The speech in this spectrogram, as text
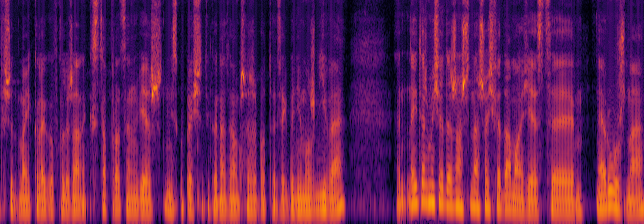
wśród moich kolegów, koleżanek, 100% wiesz, nie skupia się tylko na tym obszarze, bo to jest jakby niemożliwe. No i też myślę, że nasza świadomość jest e, różna,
